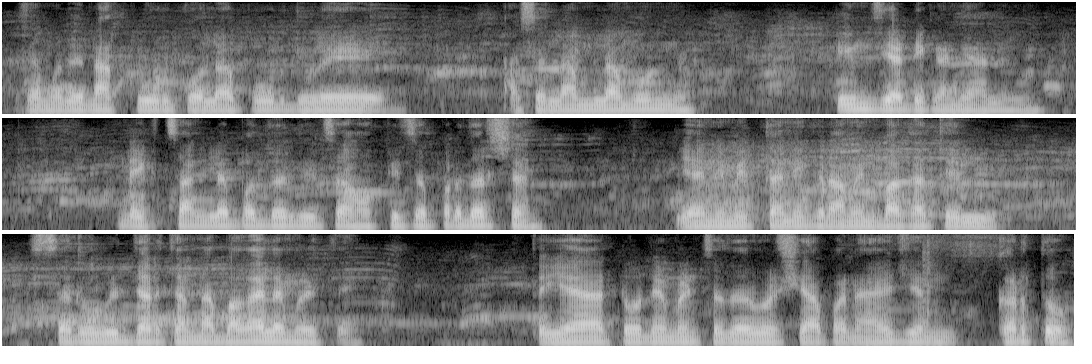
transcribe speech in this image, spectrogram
त्याच्यामध्ये नागपूर कोल्हापूर धुळे असे लांब लांबून टीम्स या ठिकाणी आलेले आणि एक चांगल्या पद्धतीचं हॉकीचं प्रदर्शन या निमित्ताने ग्रामीण भागातील सर्व विद्यार्थ्यांना बघायला मिळते. तर या टुर्नामेंटचं दरवर्षी आपण आयोजन करतो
